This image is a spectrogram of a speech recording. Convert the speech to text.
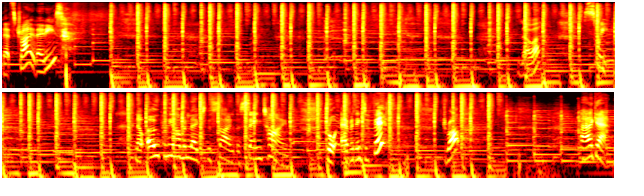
Let's try it, ladies. Lower, sweep. Now open the arm and leg to the side at the same time. Draw everything to fifth, drop, again.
